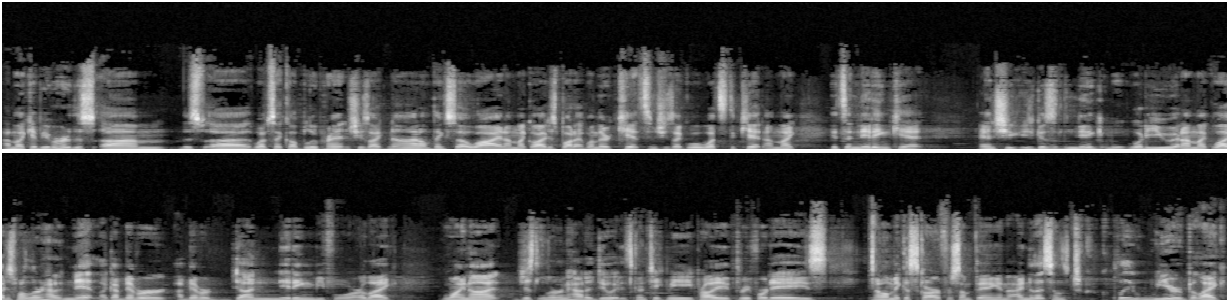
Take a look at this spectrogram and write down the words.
"I'm like, have you ever heard of this um this uh, website called Bluprint?" And she's like, "No, I don't think so. Why?" And I'm like, "Oh, I just bought it one of their kits." And she's like, "Well, what's the kit?" I'm like, "It's a knitting kit." And she, she goes, knitting, what do you, and I'm like, well, I just want to learn how to knit. Like I've never, I've never done knitting before. Like, why not just learn how to do it? It's going to take me probably three, or four days and I'll make a scarf or something. And I know that sounds completely weird, but like,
